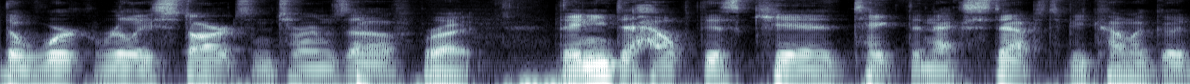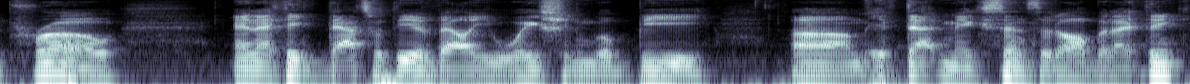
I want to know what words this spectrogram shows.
the work really starts in terms of right. They need to help this kid take the next steps to become a good pro, and I think that's what the evaluation will be, um, if that makes sense at all. But I think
